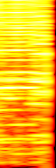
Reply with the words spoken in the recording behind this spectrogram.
Bye.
